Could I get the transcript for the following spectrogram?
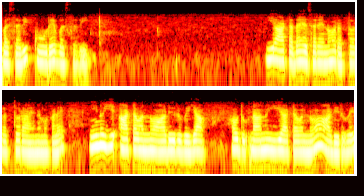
ಬಸವಿ, ಕೂರೆ ಬಸವಿ. ಈ ಆಟದ ಹೆಸರೇನು? ರತ್ತೋ ರತ್ತೋ ರಾಯನ ಮಗಳೇ, ನೀನು ಈ ಆಟವನ್ನು ಆಡಿರುವೆಯಾ? ಹೌದು, ನಾನು ಈ ಆಟವನ್ನು ಆಡಿರುವೆ.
